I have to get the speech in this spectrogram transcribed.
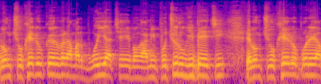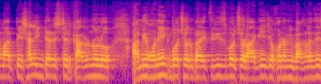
এবং চোখের রোগের উপরে আমার বই আছে এবং আমি প্রচুর রুগী পেয়েছি এবং চোখের ওপরে আমার স্পেশাল ইন্টারেস্টের কারণ হলো আমি অনেক বছর, প্রায় তিরিশ বছর আগে যখন আমি বাংলাদেশ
